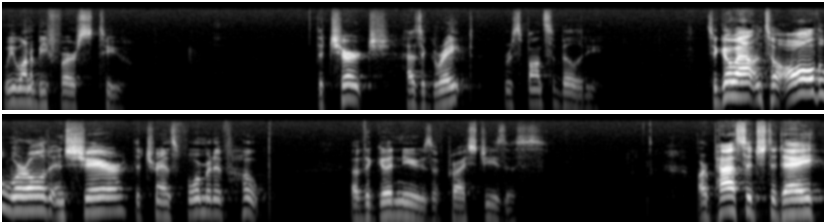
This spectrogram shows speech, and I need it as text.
we want to be first too. The church has a great responsibility to go out into all the world and share the transformative hope of the good news of Christ Jesus. Our passage today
